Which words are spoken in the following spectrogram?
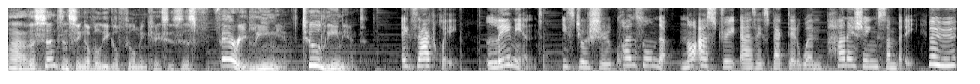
Ah, the sentencing of illegal filming cases is very lenient, too lenient. Exactly. Lenient 意思就是宽松的，not as strict as expected when punishing somebody。对于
